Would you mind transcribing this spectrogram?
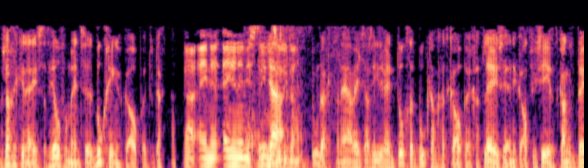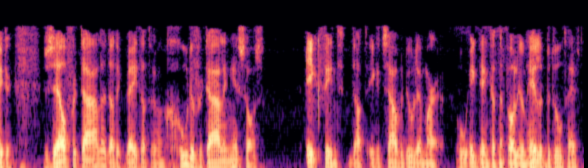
zag ik ineens dat heel veel mensen het boek gingen kopen. En toen dacht ik van, ja, 1 en 1 is 3 ja, natuurlijk dan. Toen dacht ik van, nou ja, weet je, als iedereen toch dat boek dan gaat kopen en gaat lezen, en ik adviseer het, kan ik het beter zelf vertalen, dat ik weet dat er een goede vertaling is, zoals ik vind dat ik het zou bedoelen, maar hoe ik denk dat Napoleon Hill het bedoeld heeft.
